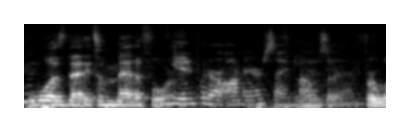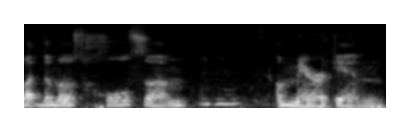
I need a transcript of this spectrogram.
was that it's a metaphor. You didn't put our on air sign. I'm sorry for what the most wholesome hmm American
